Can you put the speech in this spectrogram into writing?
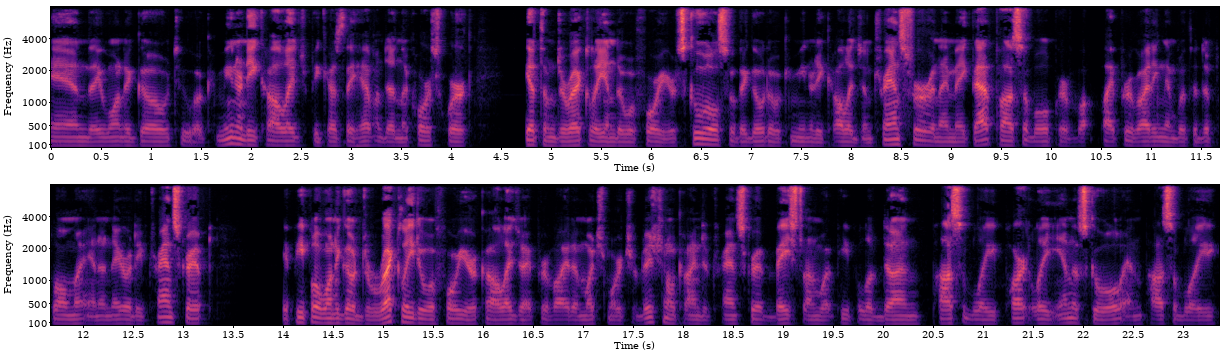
and they want to go to a community college because they haven't done the coursework, get them directly into a four year school. So they go to a community college and transfer, and I make that possible by providing them with a diploma and a narrative transcript if people want to go directly to a four year college, I provide a much more traditional kind of transcript based on what people have done, possibly partly in a school and possibly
